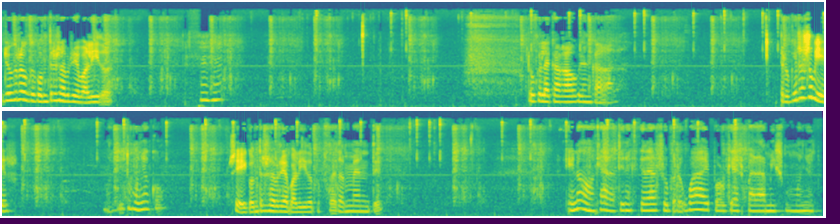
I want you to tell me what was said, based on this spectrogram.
Yo creo que con tres habría valido, ¿eh? Creo que la he cagado bien cagada. Pero quiero subir. Maldito muñeco. Sí, con tres habría valido perfectamente. Y no, claro, tiene que quedar súper guay porque es para mis muñecos.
